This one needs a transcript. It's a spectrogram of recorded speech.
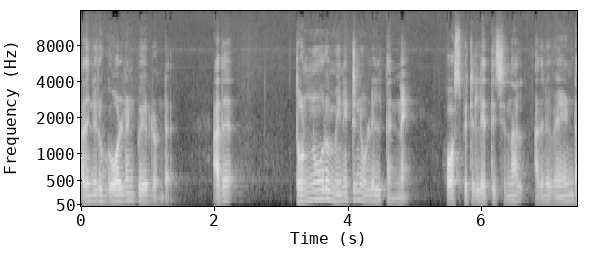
അതിനൊരു ഗോൾഡൻ പീരീഡ് ഉണ്ട് അത് തൊണ്ണൂറ് മിനിറ്റിനുള്ളിൽ തന്നെ ഹോസ്പിറ്റലിൽ എത്തിച്ചെന്നാൽ അതിന് വേണ്ട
